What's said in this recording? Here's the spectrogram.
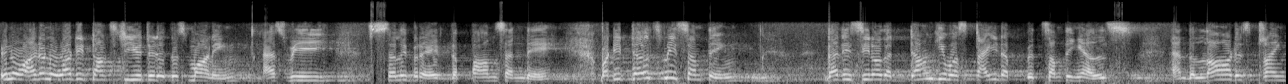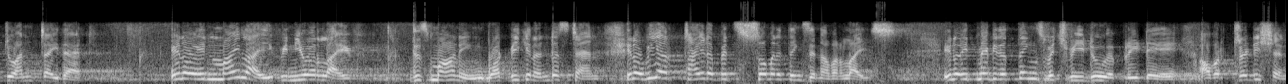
You know, I don't know what it talks to you today this morning as we celebrate the Palm Sunday, but it tells me something that is, you know, the donkey was tied up with something else, and the Lord is trying to untie that. You know, in my life, in your life, this morning what we can understand you know we are tied up with so many things in our lives. You know it may be the things which we do every day our tradition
